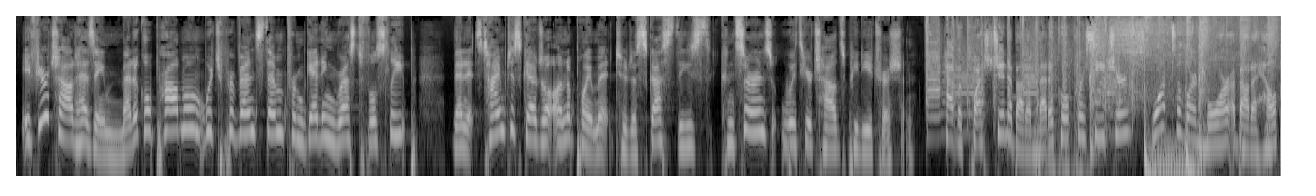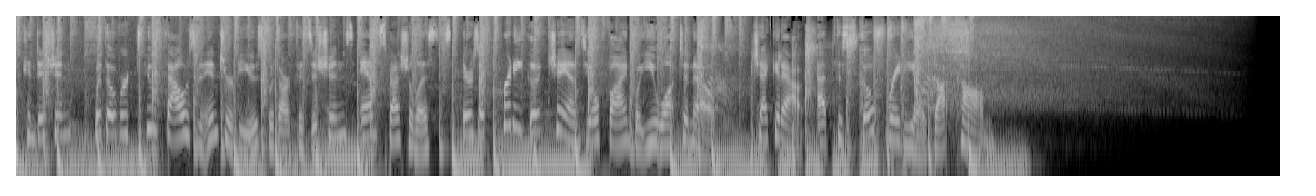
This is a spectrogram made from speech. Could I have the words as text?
If your child has a medical problem which prevents them from getting restful sleep, then it's time to schedule an appointment to discuss these concerns with your child's pediatrician. Have a question about a medical procedure? Want to learn more about a health condition? With over 2,000 interviews with our physicians and specialists, there's a pretty good chance you'll find what you want to know. Check it out at thescoperadio.com.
